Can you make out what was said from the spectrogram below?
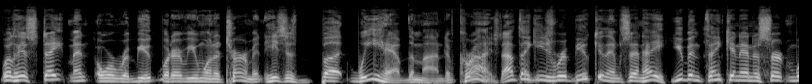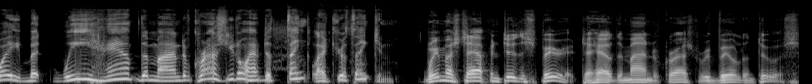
Well, his statement or rebuke, whatever you want to term it, he says, but we have the mind of Christ. I think he's rebuking them, saying, hey, you've been thinking in a certain way, but we have the mind of Christ. You don't have to think like you're thinking. We must tap into the Spirit to have the mind of Christ revealed unto us.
